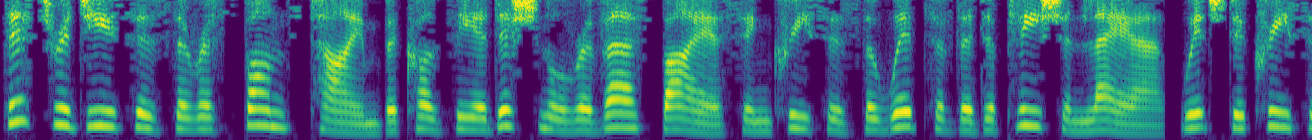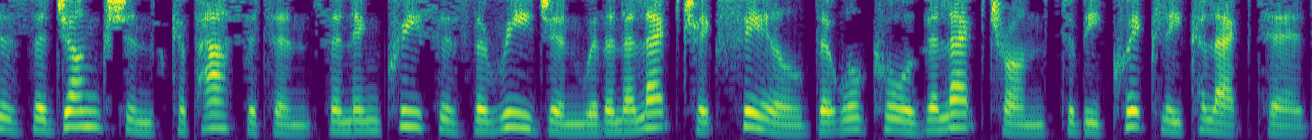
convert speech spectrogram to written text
This reduces the response time because the additional reverse bias increases the width of the depletion layer, which decreases the junction's capacitance and increases the region with an electric field that will cause electrons to be quickly collected.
